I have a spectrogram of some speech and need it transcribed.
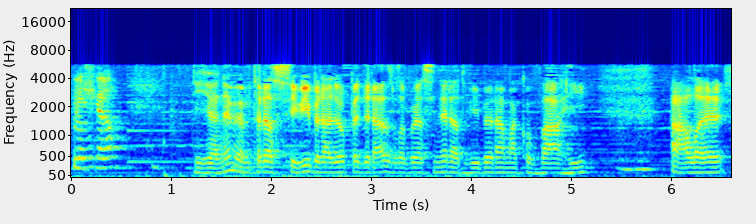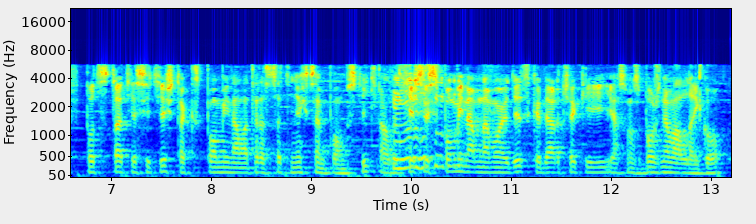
Michal? Ja neviem teraz si vybrať opäť raz, lebo ja si nerad vyberám ako váhy, mm-hmm. ale v podstate si tiež tak spomínam, a teraz sa ti nechcem pomstiť, ale tiež si spomínam na moje detské darčeky, ja som zbožňoval Lego,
